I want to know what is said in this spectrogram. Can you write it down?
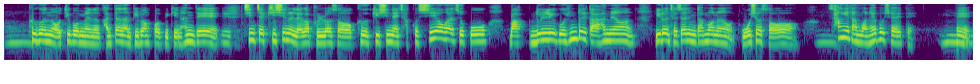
아, 그거는 어떻게 보면은 간단한 비방법이긴 한데 네. 진짜 귀신을 내가 불러서 그 귀신에 자꾸 씌여가지고 막 눌리고 힘들다 하면 이런 제자님도 한번은 오셔서 음. 상의를 한번 해보셔야 돼. 음. 네,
